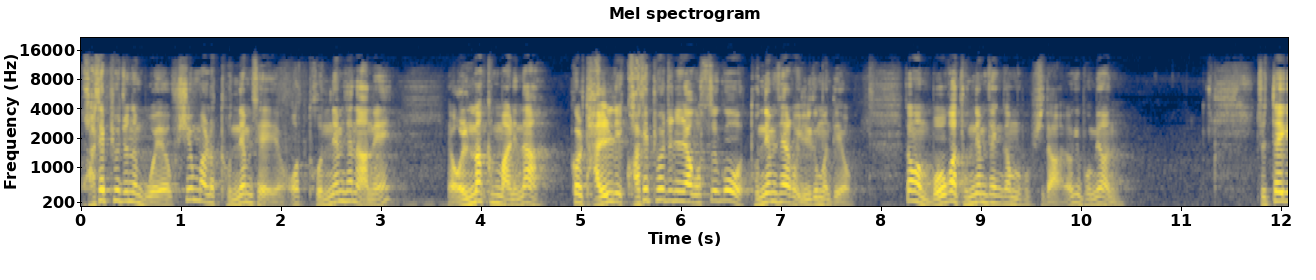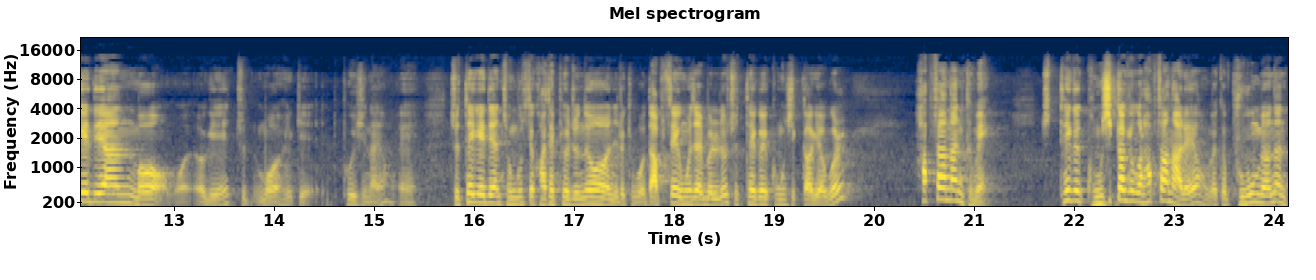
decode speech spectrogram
과세 표준은 뭐예요? 쉬운 말로 돈 냄새예요. 어, 돈 냄새 나네? 야, 얼마큼 많이 나? 그걸 달리 과세 표준이라고 쓰고 돈 냄새라고 읽으면 돼요. 그러면 뭐가 돈 냄새인가 한번 봅시다. 여기 보면 주택에 대한 뭐, 뭐 여기 주, 뭐 이렇게 보이시나요? 예. 주택에 대한 종부세 과세 표준은 이렇게 뭐 납세 의무자별로 주택의 공시 가격을 합산한 금액. 주택의 공시 가격을 합산하래요. 그러니까 부부면은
